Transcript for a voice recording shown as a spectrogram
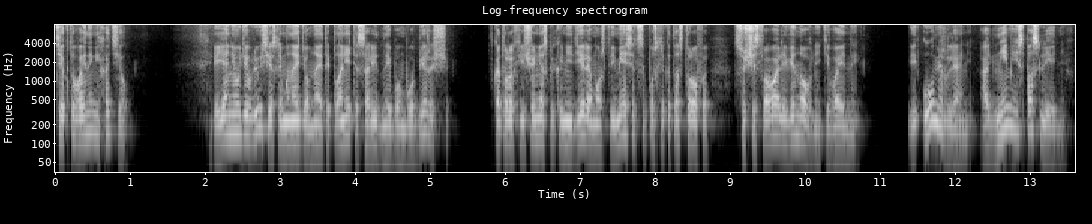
те, кто войны не хотел. И я не удивлюсь, если мы найдем на этой планете солидные бомбоубежища, в которых еще несколько недель, а может и месяцы после катастрофы, существовали виновники войны. И умерли они одними из последних.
